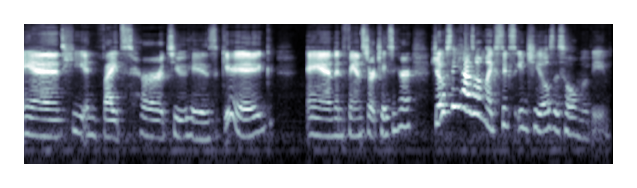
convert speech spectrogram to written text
and he invites her to his gig, and then fans start chasing her. Josie has on like six inch heels this whole movie.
